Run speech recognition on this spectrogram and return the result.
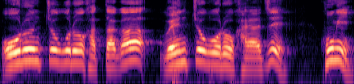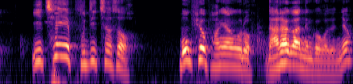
오른쪽으로 갔다가 왼쪽으로 가야지 공이 이 채에 부딪혀서 목표 방향으로 날아가는 거거든요.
